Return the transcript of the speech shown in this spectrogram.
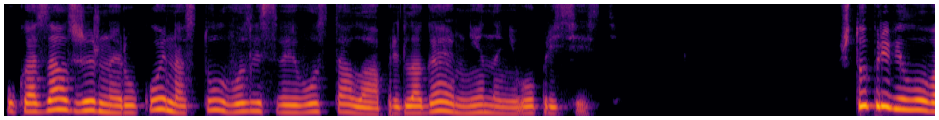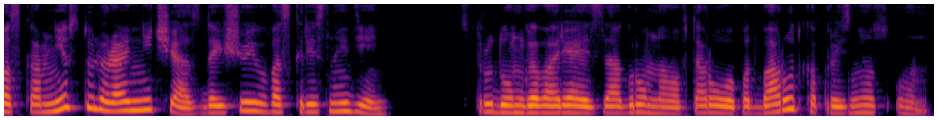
указал жирной рукой на стул возле своего стола, предлагая мне на него присесть. Что привело вас ко мне в столь ранний час, да еще и в воскресный день? С трудом говоря из-за огромного второго подбородка, произнес он.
